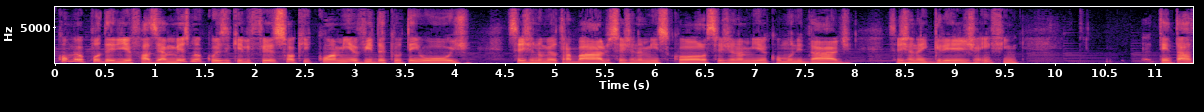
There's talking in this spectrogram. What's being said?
Como eu poderia fazer a mesma coisa que ele fez, só que com a minha vida que eu tenho hoje? seja no meu trabalho, seja na minha escola, seja na minha comunidade, seja na igreja, enfim, tentar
